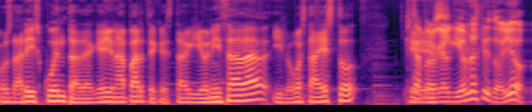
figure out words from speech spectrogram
os daréis cuenta de que hay una parte que está guionizada y luego está esto. Que Hostia, pero es- que el guion lo he escrito yo,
